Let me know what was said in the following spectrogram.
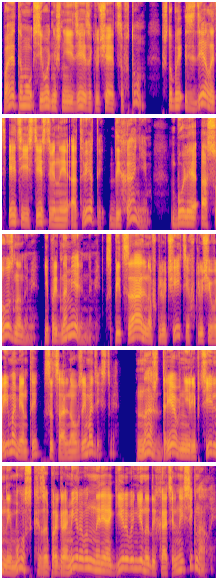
Поэтому сегодняшняя идея заключается в том, чтобы сделать эти естественные ответы дыханием более осознанными и преднамеренными, специально включить их в ключевые моменты социального взаимодействия. Наш древний рептильный мозг запрограммирован на реагирование на дыхательные сигналы.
